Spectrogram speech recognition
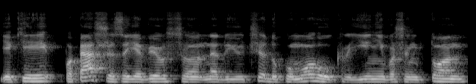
який, по-перше, заявив, що надаючи допомогу Україні, Вашингтон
